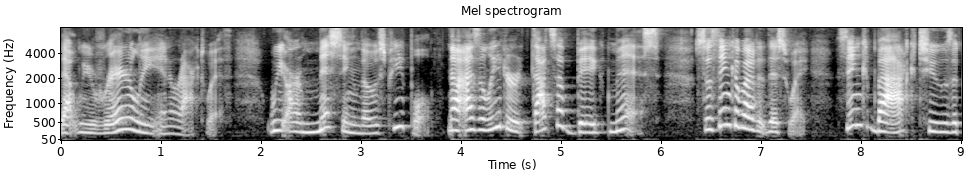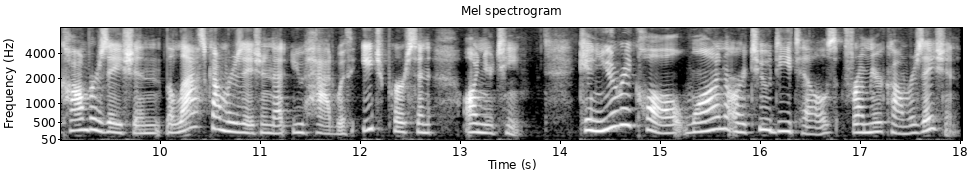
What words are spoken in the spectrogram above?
that we rarely interact with. We are missing those people. Now, as a leader, that's a big miss. So think about it this way think back to the conversation, the last conversation that you had with each person on your team. Can you recall one or two details from your conversation?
